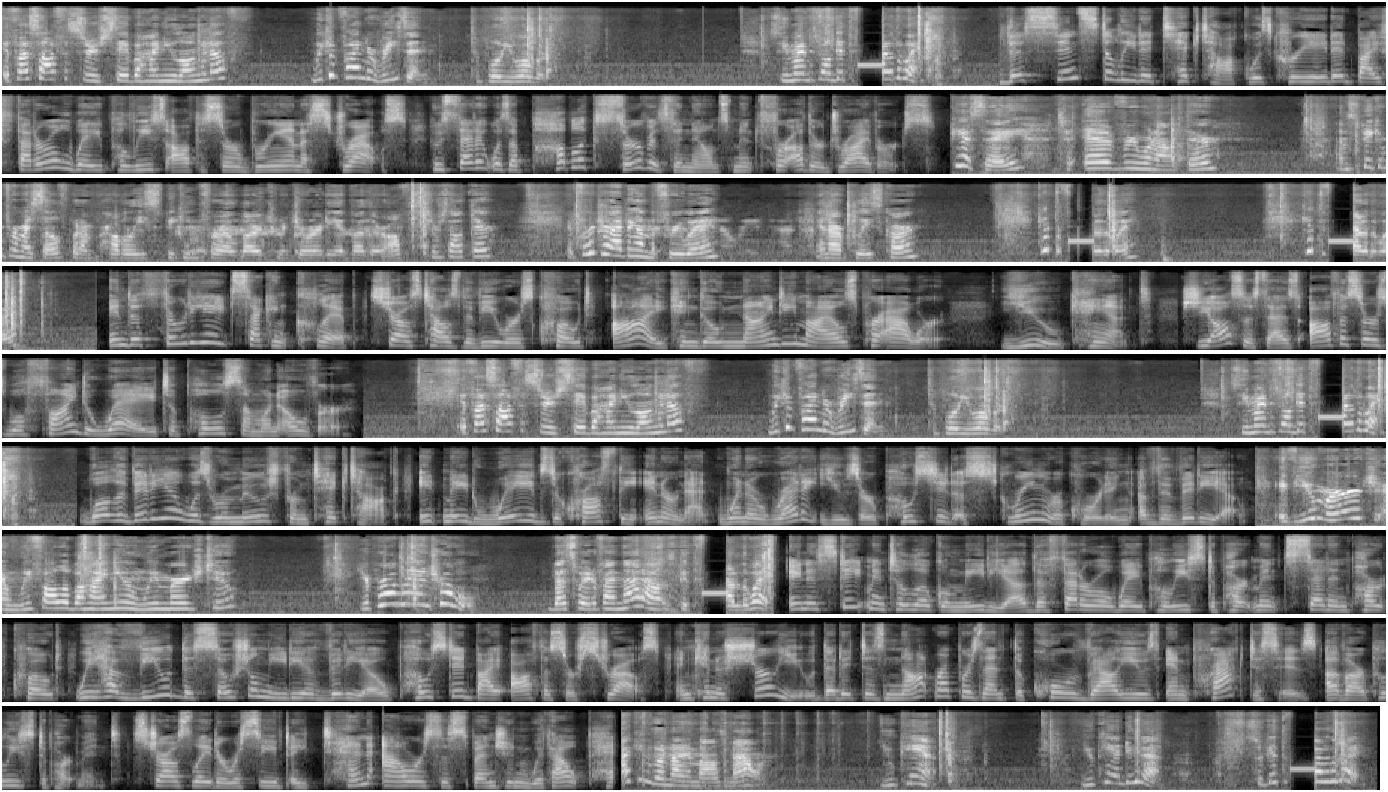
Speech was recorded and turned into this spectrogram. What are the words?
If us officers stay behind you long enough, we can find a reason to pull you over. So you might as well get the out of the way. The since deleted TikTok was created by Federal Way police officer Brianna Strauss, who said it was a public service announcement for other drivers. PSA to everyone out there. I'm speaking for myself, but I'm probably speaking for a large majority of other officers out there. If we're driving on the freeway in our police car, get the out of the way. Get the out of the way. In the 38 second clip, Strauss tells the viewers, quote, I can go 90 miles per hour. You can't. She also says officers will find a way to pull someone over. If us officers stay behind you long enough, we can find a reason to pull you over. So you might as well get the out of the way. While the video was removed from TikTok, it made waves across the internet when a Reddit user posted a screen recording of the video. If you merge and we follow behind you and we merge too, you're probably in trouble. Best way to find that out is get the out of the way. In a statement to local media, the Federal Way Police Department said in part, quote, We have viewed the social media video posted by Officer Strauss and can assure you that it does not represent the core values and practices of our police department. Strauss later received a 10-hour suspension without pay. I can go 90 miles an hour. You can't. You can't do that. So get the out of the way.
